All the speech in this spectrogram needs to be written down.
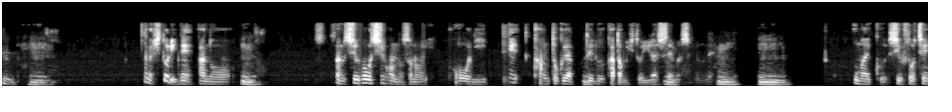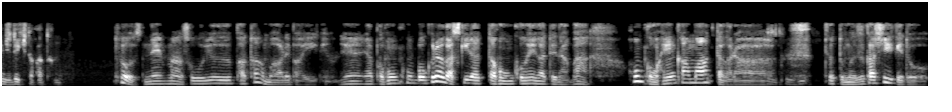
うんうん。なんか一人ね、あの、うん。あの中国資本のその方に行って、監督やってる方も一人いらっしゃいましたけどね、うん。うん。うまくシフトチェンジできた方も。そうですね。まあそういうパターンもあればいいけどね。やっぱ香港、僕らが好きだった香港映画っていうのは、まあ、香港返還もあったから、ちょっと難しいけど、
